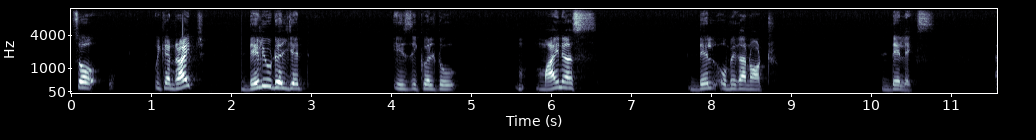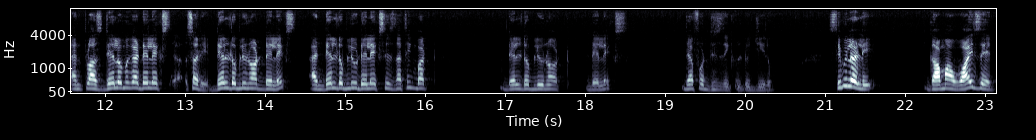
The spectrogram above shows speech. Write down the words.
So, we can write del u del z is equal to minus del omega naught del x and plus del omega del x sorry del w naught del x and del w del x is nothing but del w naught del x therefore, this is equal to 0. Similarly, gamma y z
